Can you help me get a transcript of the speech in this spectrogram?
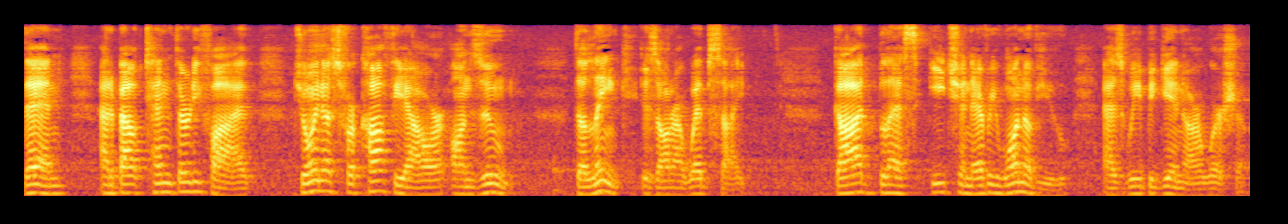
Then, at about 10:35, join us for coffee hour on Zoom. The link is on our website. God bless each and every one of you as we begin our worship.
